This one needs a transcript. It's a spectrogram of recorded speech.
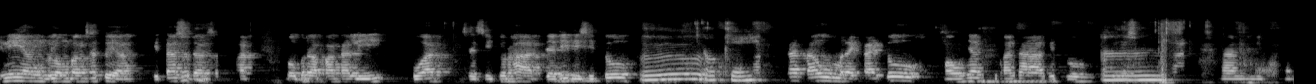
ini yang gelombang satu ya kita sudah sempat beberapa kali buat sesi curhat jadi di situ Hmm, oke. kita tahu mereka itu maunya gimana gitu Hmm. dan lingkungan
